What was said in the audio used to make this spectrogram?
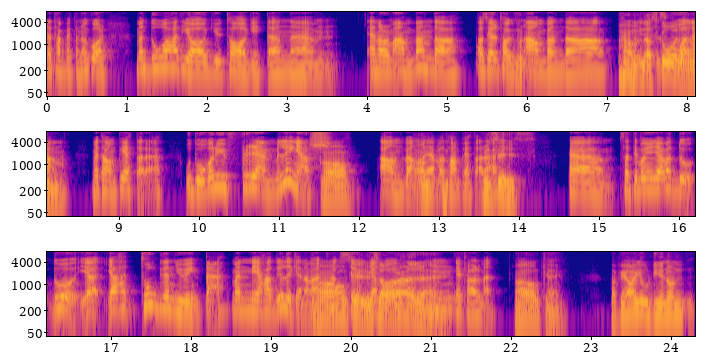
den där tandpetaren och går. Men då hade jag ju tagit en, ehm, en av de använda, alltså jag hade tagit från använda Använda skålen. skålen med tandpetare. Och då var det ju främlingars Ja, använda An- jävla tandpetare. precis. Ehm, så det var ju en jävla, då, då, jag, jag tog den ju inte, men jag hade ju lika gärna Ja, kunnat okej, du suga klarade på. det. Mm, jag klarade mig. Ja, okej. Ja, för jag gjorde ju någon...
